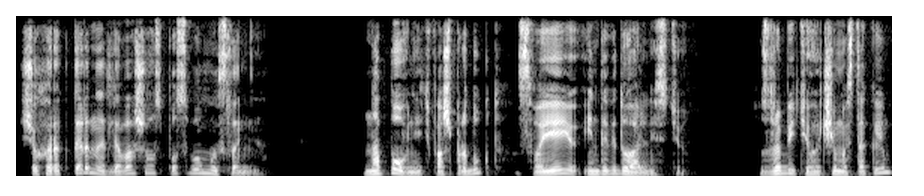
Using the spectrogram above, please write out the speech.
що характерне для вашого способу мислення. Наповніть ваш продукт своєю індивідуальністю. Зробіть його чимось таким,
